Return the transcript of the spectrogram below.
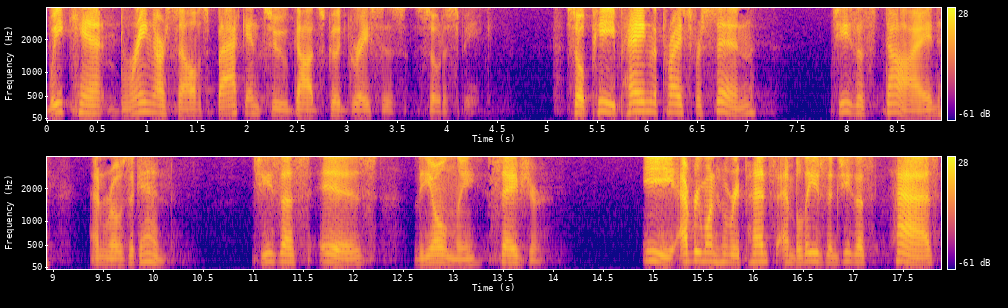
We can't bring ourselves back into God's good graces, so to speak. So, P, paying the price for sin, Jesus died and rose again. Jesus is the only Savior. E, everyone who repents and believes in Jesus has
